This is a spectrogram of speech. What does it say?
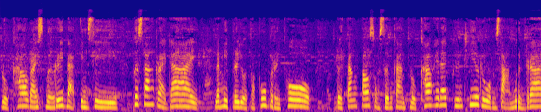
ปลูกข้าวไรซ์เบอร์รี่แบบอินทรีย์ เพื่อสร้างรายได้ และมีประโยชน์ต่อผู้บริโภค โดยตั้งเป้าส่งเสริมการปลูกข้าวให้ได้พื้นที่รวม 30,000 ไร่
